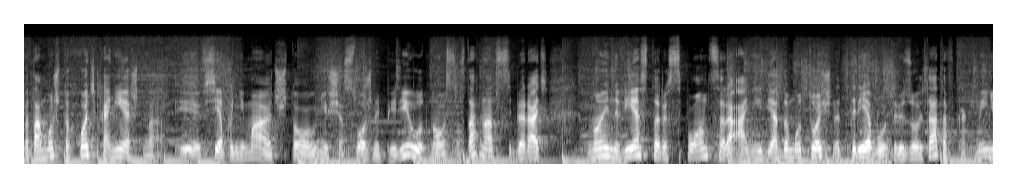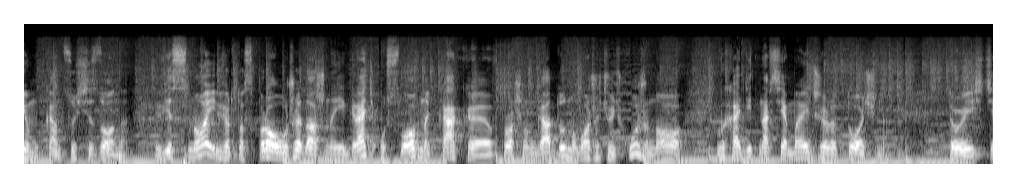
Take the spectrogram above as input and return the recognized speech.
потому что хоть, конечно, все понимают, что у них сейчас сложный период, новый состав надо собирать, но инвесторы, спонсоры, они, я думаю, точно требуют результатов как минимум к концу сезона. Весной Virtus.pro уже должны играть условно, как э, в прошлом году, ну, может, чуть хуже, но выходить на все мейджоры точно. То есть,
